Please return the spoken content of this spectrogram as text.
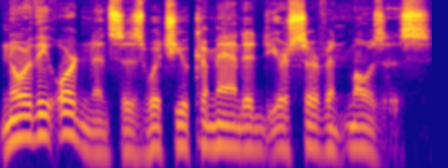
nor the ordinances which you commanded your servant Moses.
